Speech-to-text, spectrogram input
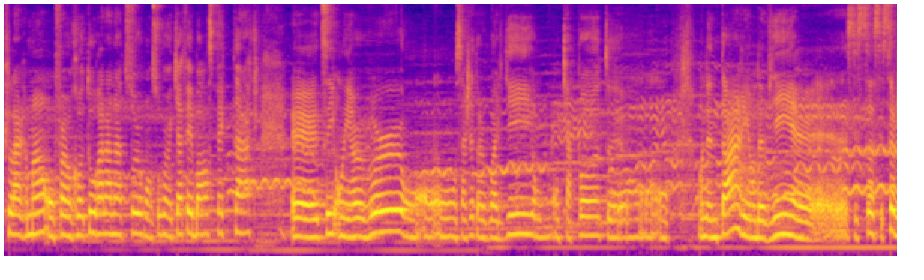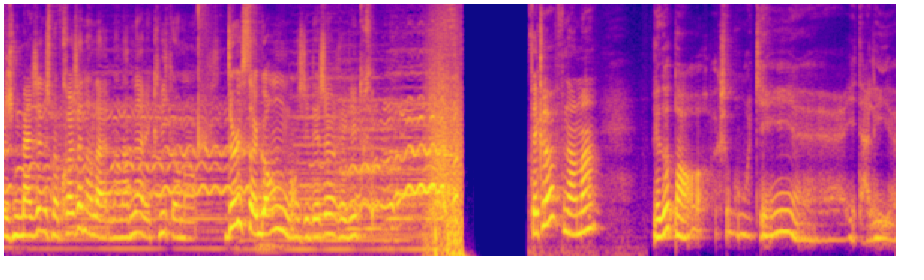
clairement, on fait un retour à la nature, on sauve un café-bar spectacle. Euh, on est heureux, on, s'achète un voilier, on, capote, euh, on, a une terre et on devient. Euh, c'est ça, c'est ça. Je me projette dans l'avenir avec lui comme en deux secondes. j'ai déjà réglé tout ça. Fait que là, finalement, le gars part. Fait que je suis bon, OK, euh, il est allé. Euh,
